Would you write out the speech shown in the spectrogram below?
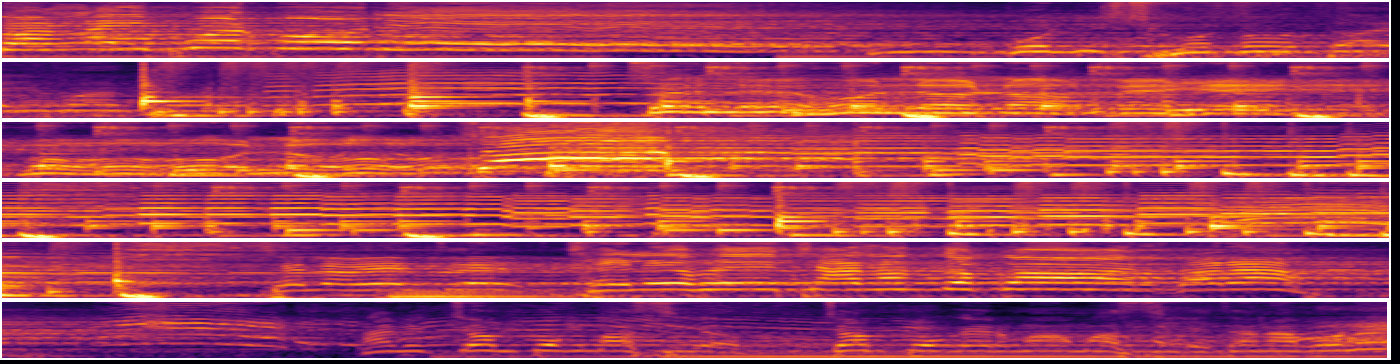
গলায় পড়ব রে। বলি শোনো তাই মাগো ছেলে হলো না মেয়ে হলো। ছেলে হয়েছে? ছেলে হয়েছে আনন্দ কর। দাঁড়া। আমি চম্পক মাসিকে চম্পকের মা মাসিকে জানাব না?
